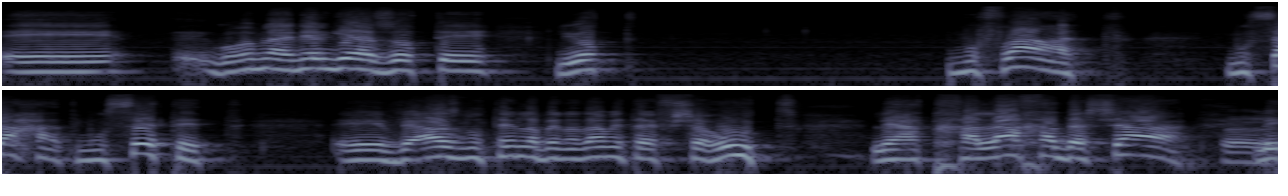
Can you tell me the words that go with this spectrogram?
אה, גורם לאנרגיה הזאת אה, להיות מופרעת, מוסחת, מוסתת, ואז נותן לבן אדם את האפשרות להתחלה חדשה. ל...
